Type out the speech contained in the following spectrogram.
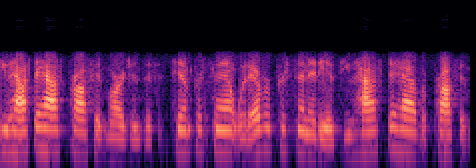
You have to have profit margins. If it's ten percent, whatever percent it is, you have to have a profit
